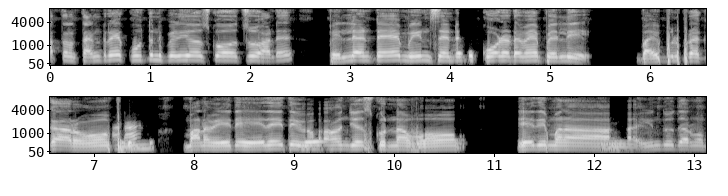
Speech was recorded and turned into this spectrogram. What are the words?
అతను తండ్రే కూతుర్ని పెళ్ళి చేసుకోవచ్చు. అంటే పెళ్ళి అంటే మీన్స్ ఏంటంటే కూడడమే పెళ్ళి. బైబిల్ ప్రకారం? మనం ఏది ఏదైతే వివాహం చేసుకున్నామో ఏది మన. హిందూ ధర్మం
